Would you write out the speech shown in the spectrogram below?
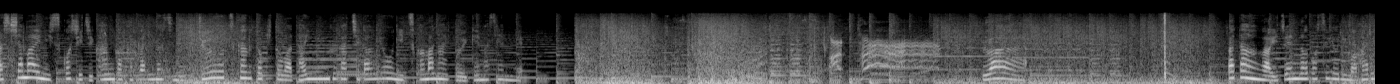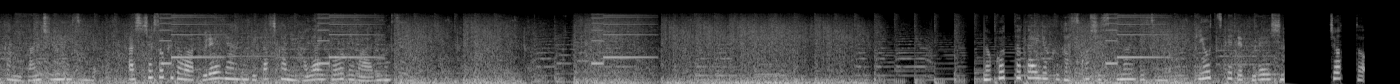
発射前に少し時間がかかりますね。銃を使う時とはタイミングが違うように掴まないといけませんね。うわぁ。パターンは以前のボスよりもはるかに単純ですね。発射速度はプレイヤーより確かに速い方ではありますね。残った体力が少し少ないですね。気をつけてプレイし、ちょっと。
